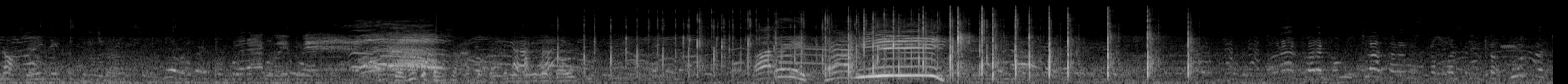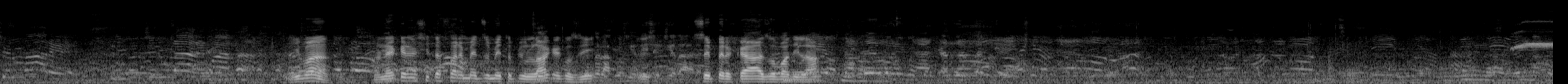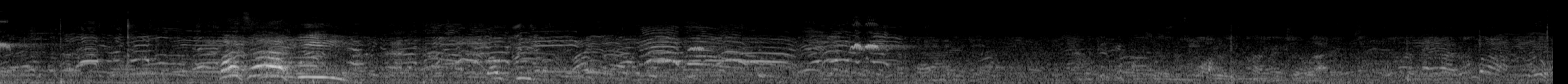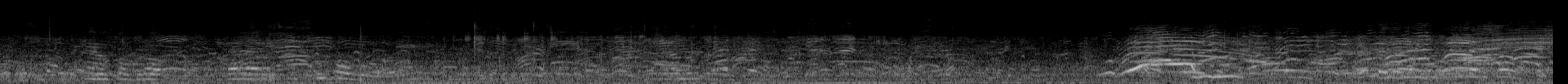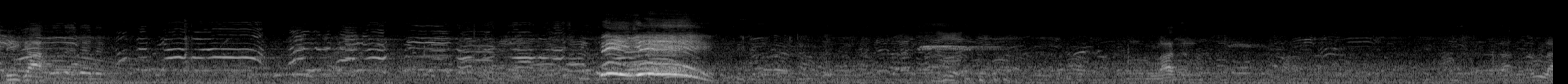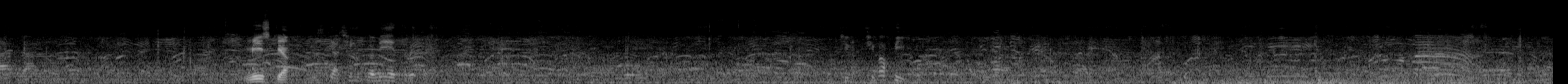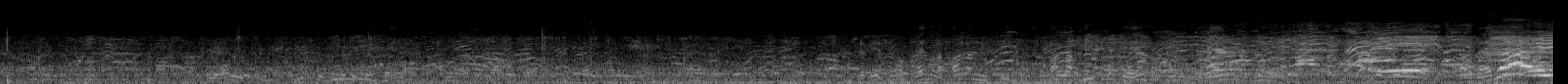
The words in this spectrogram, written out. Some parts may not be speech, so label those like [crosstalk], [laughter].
No, non ricordavo più. Bravi! Bravi! Non è ancora cominciata la nostra partita. Tutto il cellulare. Tutto il cellulare, guarda. Ivan, non è che riuscite a fare mezzo metro più in là che così? Se per caso va di là. Falsati! Eh, Figa! Figli! Annullata. Annullata. Mischia. Mischia a 5 metri. Ci, ci va Pippo. Se riescono a prendere la palla Pippo che entra con un treno. Dai!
